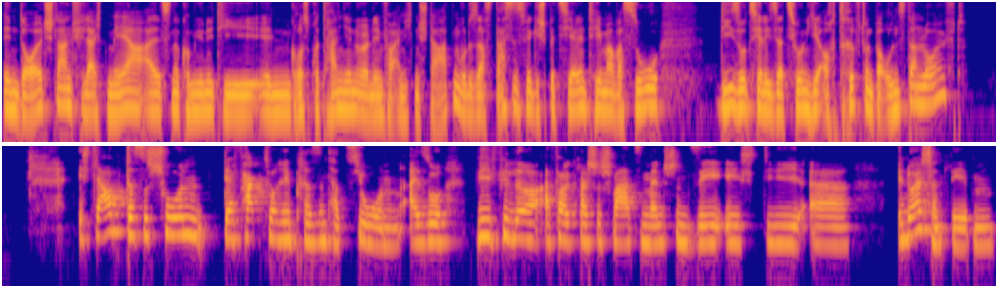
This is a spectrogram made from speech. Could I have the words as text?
in Deutschland vielleicht mehr als eine Community in Großbritannien oder den Vereinigten Staaten, wo du sagst, das ist wirklich speziell ein Thema, was so die Sozialisation hier auch trifft und bei uns dann läuft? Ich glaube, das ist schon der Faktor Repräsentation. Also wie viele erfolgreiche schwarze Menschen sehe ich, die äh, in Deutschland leben.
